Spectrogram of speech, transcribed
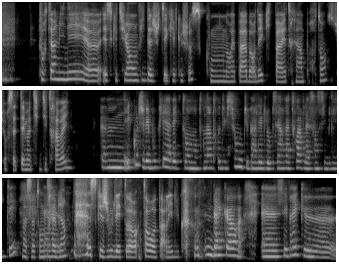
Pour terminer, euh, est-ce que tu as envie d'ajouter quelque chose qu'on n'aurait pas abordé qui te paraîtrait important sur cette thématique du travail? Écoute, je vais boucler avec ton, ton, introduction où tu parlais de l'Observatoire de la sensibilité. Bah, ça tombe très bien, parce que je voulais t'en reparler du coup. D'accord. c'est vrai que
